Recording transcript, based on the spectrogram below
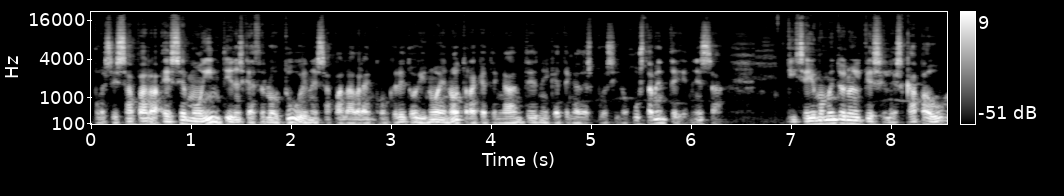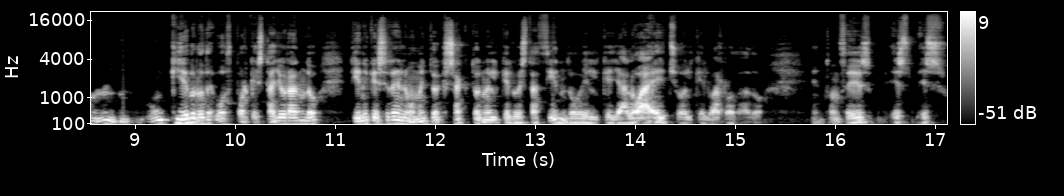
pues esa para, ese mohín tienes que hacerlo tú en esa palabra en concreto y no en otra que tenga antes ni que tenga después, sino justamente en esa. Y si hay un momento en el que se le escapa un, un, quiebro de voz porque está llorando, tiene que ser en el momento exacto en el que lo está haciendo, el que ya lo ha hecho, el que lo ha rodado. Entonces, es, es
